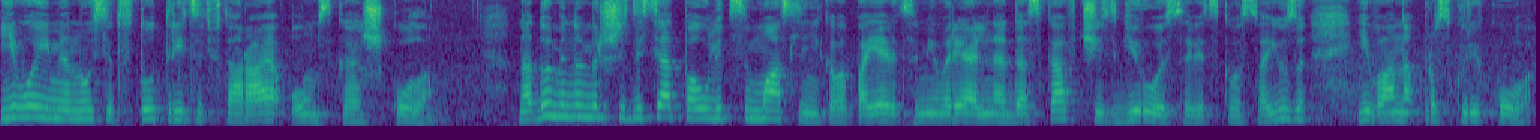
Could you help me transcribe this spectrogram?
Его имя носит 132-я Омская школа. На доме номер 60 по улице Масленникова появится мемориальная доска в честь героя Советского Союза Ивана Проскурякова.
